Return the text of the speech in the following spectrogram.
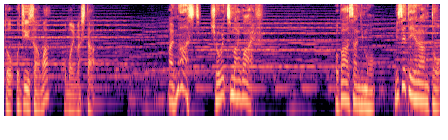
とおじいさんは思いました。 I must show it to my wife. おばあさんにも見せてやらんと。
